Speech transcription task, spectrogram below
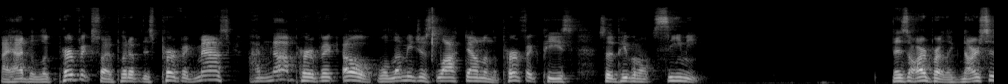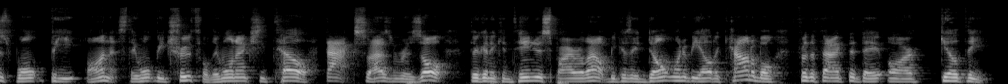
I had to look perfect, so I put up this perfect mask. I'm not perfect. Oh, well, let me just lock down on the perfect piece so that people don't see me. That's the hard part. Like narcissists won't be honest. They won't be truthful. They won't actually tell facts. So as a result, they're going to continue to spiral out because they don't want to be held accountable for the fact that they are guilty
